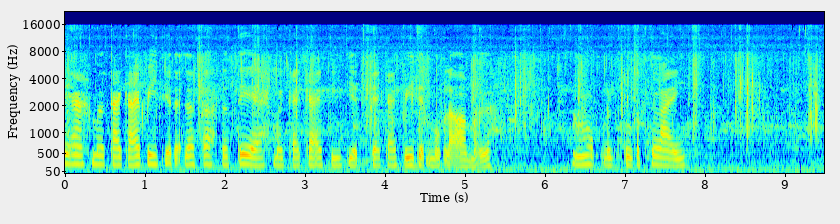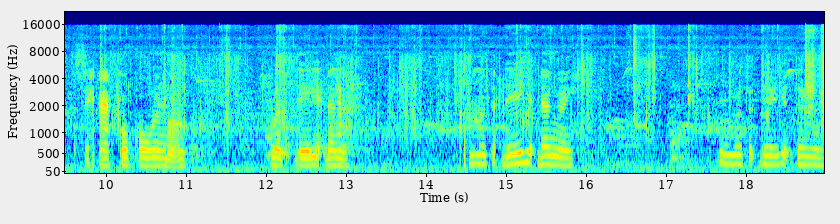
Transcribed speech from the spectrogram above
េមើលកាយកាយពីរទៀតទៅទៅទៅទេមើលកាយកាយពីរទៀតកាយកាយពីរទៀតមុខល្អមើលមុខដូចទូកផ្លែងសេះអាកូកូនឹងមើលមើលតដេយកដឹងមើលតដេយកដឹងហើយមើលតដេយកដឹងហើយ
